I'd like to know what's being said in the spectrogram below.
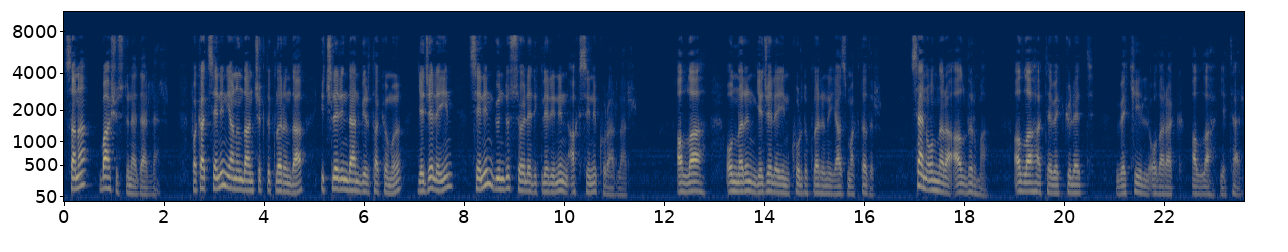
Sana baş üstüne derler. Fakat senin yanından çıktıklarında içlerinden bir takımı geceleyin senin gündüz söylediklerinin aksini kurarlar. Allah onların geceleyin kurduklarını yazmaktadır. Sen onlara aldırma. Allah'a tevekkül et, vekil olarak Allah yeter.''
